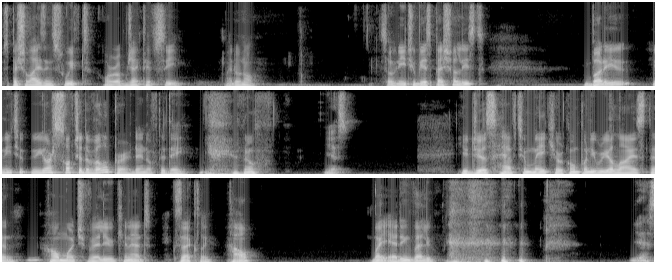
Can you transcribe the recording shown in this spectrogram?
specialize in Swift or Objective C. I don't know. So you need to be a specialist, but you, you need to you're a software developer at the end of the day. you know, Yes. you just have to make your company realize that how much value you can add. Exactly. How? By adding value. Yes.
